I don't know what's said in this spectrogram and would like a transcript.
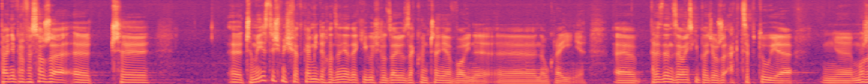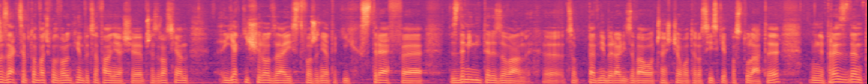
Panie profesorze, e, czy, e, czy my jesteśmy świadkami dochodzenia do jakiegoś rodzaju zakończenia wojny e, na Ukrainie? E, Prezydent Zełański powiedział, że akceptuje, może zaakceptować pod warunkiem wycofania się przez Rosjan jakiś rodzaj stworzenia takich stref zdemilitaryzowanych, co pewnie by realizowało częściowo te rosyjskie postulaty. Prezydent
